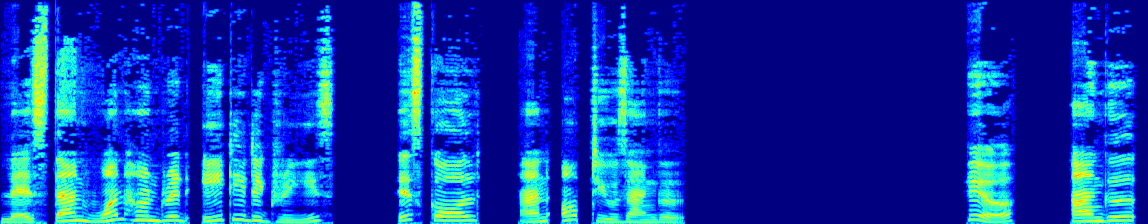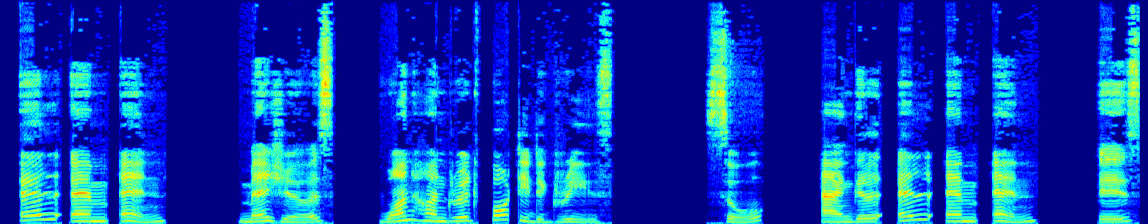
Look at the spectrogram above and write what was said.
less than 180 degrees is called an obtuse angle. Here, angle LMN measures 140 degrees. So, angle LMN is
